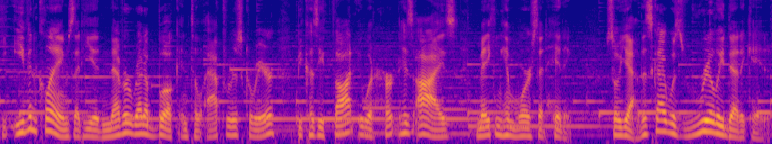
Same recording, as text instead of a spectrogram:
He even claims that he had never read a book until after his career because he thought it would hurt his eyes, making him worse at hitting. So yeah, this guy was really dedicated.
